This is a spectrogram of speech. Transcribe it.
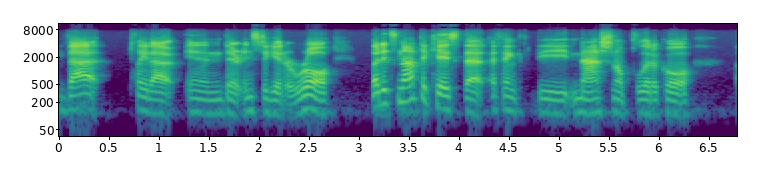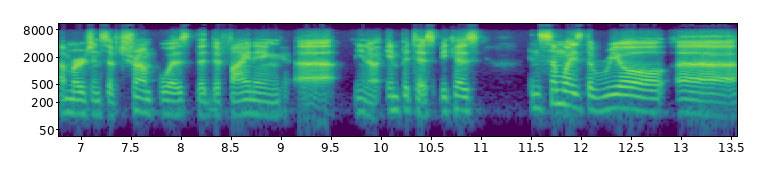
that played out in their instigator role. But it's not the case that I think the national political emergence of Trump was the defining, uh, you know, impetus because in some ways the real uh,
